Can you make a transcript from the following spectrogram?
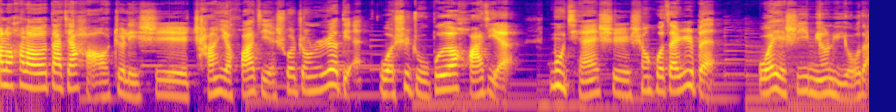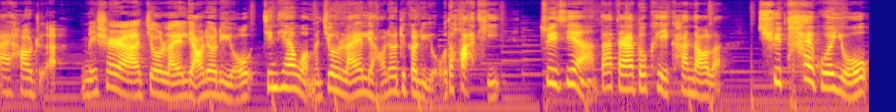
Hello Hello，大家好，这里是长野华姐说中日热点，我是主播华姐，目前是生活在日本，我也是一名旅游的爱好者，没事儿啊就来聊聊旅游。今天我们就来聊聊这个旅游的话题。最近啊，大家都可以看到了，去泰国游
